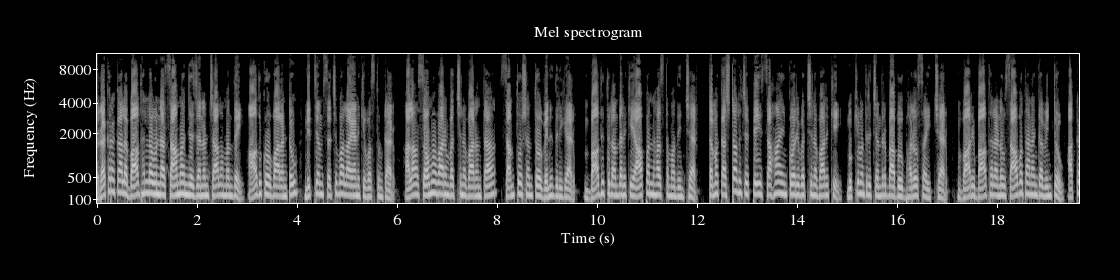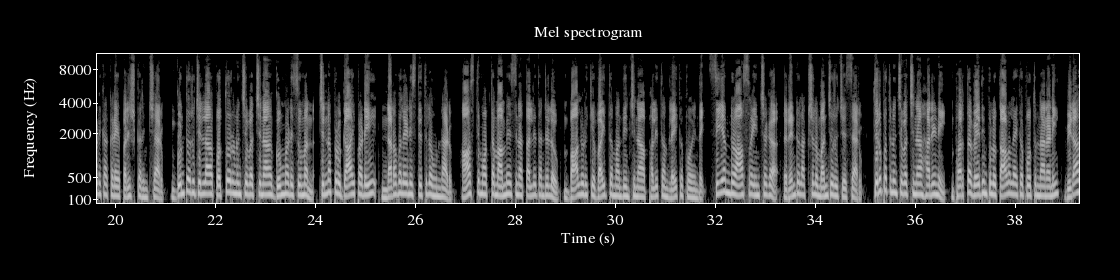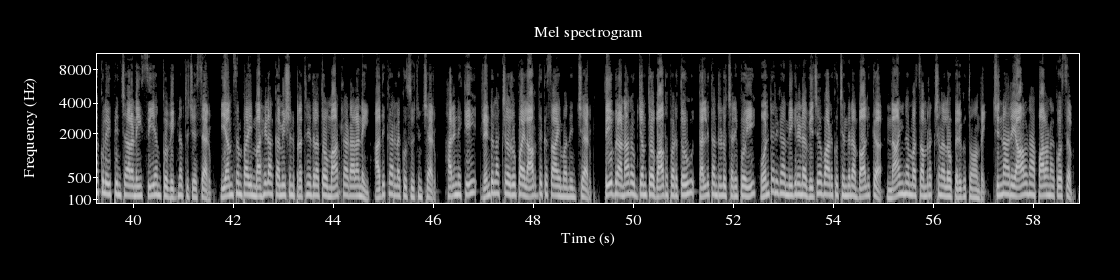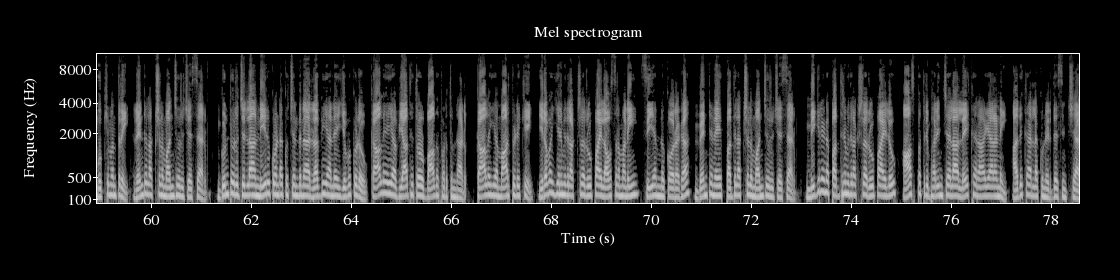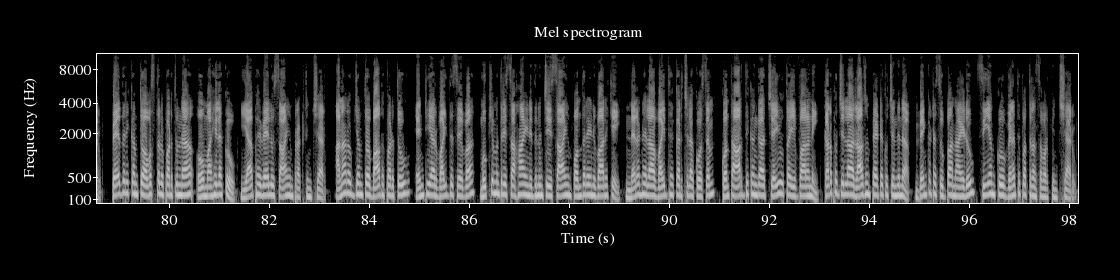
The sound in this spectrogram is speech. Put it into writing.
రకరకాల బాధల్లో ఉన్న సామాన్య జనం చాలామంది ఆదుకోవాలంటూ నిత్యం సచివాలయానికి వస్తుంటారు. అలా సోమవారం వచ్చిన వారంతా సంతోషంతో వెనుదిరిగారు. బాధితులందరికీ ఆపన్నహస్తం అందించారు. తమ కష్టాలు చెప్పి సహాయం కోరి వచ్చిన వారికి ముఖ్యమంత్రి చంద్రబాబు భరోసా ఇచ్చారు. వారి బాధలను సావధానంగా వింటూ అక్కడికక్కడే పరిష్కరించారు. గుంటూరు జిల్లా పొత్తూరు నుంచి వచ్చిన గుమ్మడి సుమన్ చిన్నప్పుడు గాయపడి నడవలేని స్థితిలో ఉన్నాడు. ఆస్తి మొత్తం అమ్మేసిన తల్లిదండ్రులు బాలుడికి వైద్యం అందించినా ఫలితం లేకపోయింది. సీఎంను ఆశ్రయించగా రెండు లక్షలు మంజూరు చేశారు. తిరుపతి నుంచి వచ్చిన హరిణి భర్త వేధింపులు తాళలేకపోతున్నానని విడాకులు ఇప్పించాలని సీఎంకు విజ్ఞప్తి చేశారు. ఈ అంశంపై మహిళా కమిషన్ ప్రతినిధులతో మాట్లాడాలని అధికారులకు సూచించారు. హరిణికి రెండు లక్షల రూపాయల ఆర్థిక సాయం అందించారు. తీవ్ర అనారోగ్యంతో బాధపడుతూ తల్లిదండ్రులు చనిపోయి ఒంటరిగా మిగిలిన విజయవాడకు చెందిన బాలిక నాయనమ్మ సంరక్షణలో పెరుగుతోంది. చిన్నారి ఆలనా పాలన కోసం ముఖ్యమంత్రి రెండు లక్షలు మంజూరు చేశారు. గుంటూరు జిల్లా నీరుకొండకు చెందిన రవి అనే యువకుడు కాలేయ వ్యాధితో బాధపడుతున్నాడు. కాలయ్య మార్పిడికి ఇరవై ఎనిమిది లక్షల రూపాయలు అవసరమని సీఎంను కోరగా వెంటనే పది లక్షలు మంజూరు చేశారు. మిగిలిన పద్దెనిమిది లక్షల రూపాయలు ఆస్పత్రి భరించేలా లేఖ రాయాలని అధికారులకు నిర్దేశించారు. పేదరికంతో అవస్థలు పడుతున్న ఓ మహిళకు యాభై వేలు సాయం ప్రకటించారు. అనారోగ్యంతో బాధపడుతూ ఎన్టీఆర్ వైద్య సేవ ముఖ్యమంత్రి సహాయ నిధి నుంచి సాయం పొందలేని వారికి నెల నెలా వైద్య ఖర్చుల కోసం కొంత ఆర్థికంగా చేయూత ఇవ్వాలని కడప జిల్లా రాజంపేటకు చెందిన వెంకట సుబ్బానాయుడు సీఎంకు వినతిపత్రం సమర్పించారు.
